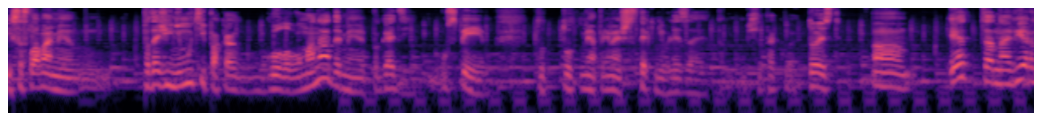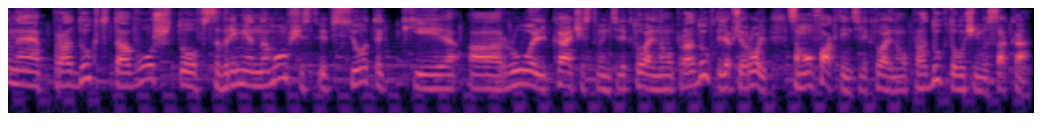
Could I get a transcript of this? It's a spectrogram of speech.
и со словами «подожди, не мути пока голову монадами, погоди, успеем». Тут, тут у меня, понимаешь, стек не влезает, там, все такое. То есть э, это, наверное, продукт того, что в современном обществе все-таки а, роль качества интеллектуального продукта, или вообще роль самого факта интеллектуального продукта очень высока.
